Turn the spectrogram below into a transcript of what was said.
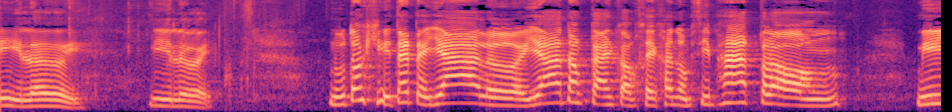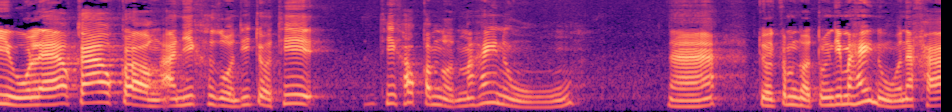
นี่เลย นี่เลย หนูต้องขีดตั้งแต่ย่าเลย ย่าต้องการกล่องใส่ขนม15กล่อง มีอยู่แล้ว9กล่อง อันนี้คือส่วนที่โจทย์ที่ที่เขากำหนดมาให้หนู นะ โจทย์กำหนดตรงนี้มาให้หนูนะคะ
